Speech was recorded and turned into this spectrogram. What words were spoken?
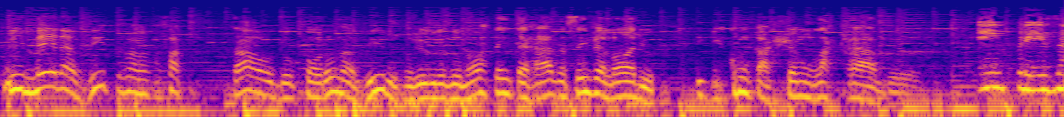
Primeira vítima fatal do coronavírus no Rio Grande do Norte é enterrada sem velório e com caixão lacrado. Empresa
